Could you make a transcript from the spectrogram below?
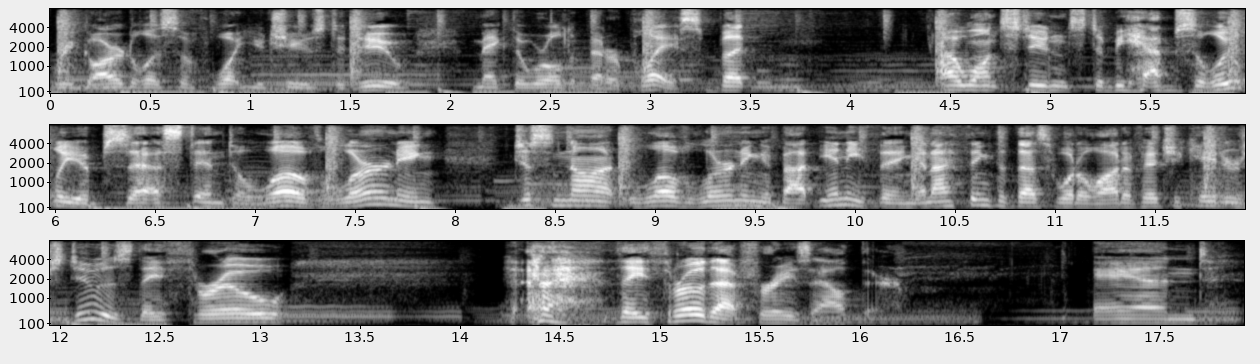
regardless of what you choose to do make the world a better place. But I want students to be absolutely obsessed and to love learning just not love learning about anything. And I think that that's what a lot of educators do is they throw they throw that phrase out there. And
